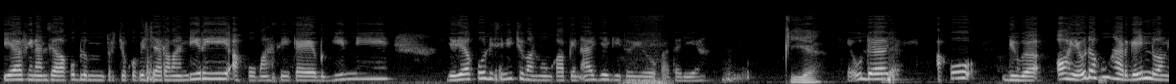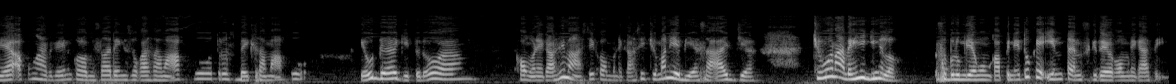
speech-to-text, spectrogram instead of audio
ya finansial aku belum tercukupi secara mandiri. Aku masih kayak begini. Jadi aku di sini cuma ngungkapin aja gitu yuk kata dia. Iya. ya udah aku juga oh ya udah aku ngehargain doang ya. Aku ngehargain kalau misalnya ada yang suka sama aku terus baik sama aku. Ya udah gitu doang. Komunikasi masih komunikasi cuman ya biasa aja. Cuman adanya gini loh sebelum dia ngungkapin itu kayak intens gitu ya komunikasi.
